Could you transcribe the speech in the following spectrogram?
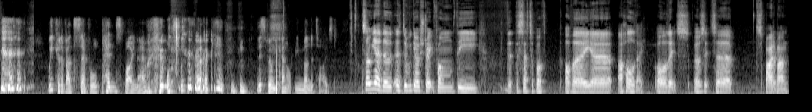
we could have had several pence by now if it wasn't. For... this film cannot be monetized. So yeah, the, uh, do we go straight from the the, the setup of of a uh, a holiday, or it's or is it uh, Spider Man?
